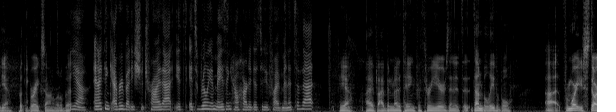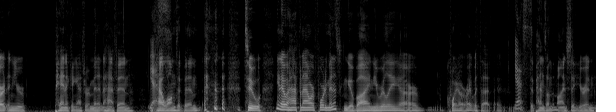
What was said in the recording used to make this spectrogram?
Yeah, put the brakes on a little bit. Yeah, and I think everybody should try that. It's it's really amazing how hard it is to do five minutes of that. Yeah, I've I've been meditating for three years, and it's it's unbelievable. Uh, from where you start and you're panicking after a minute and a half in. Like Yes. How long's it been? to you know, half an hour, forty minutes can go by, and you really are quite all right with that. It Yes, depends on the mind state you're in,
